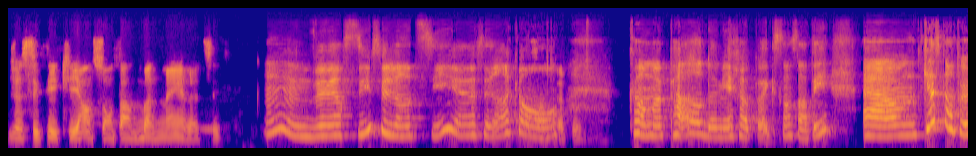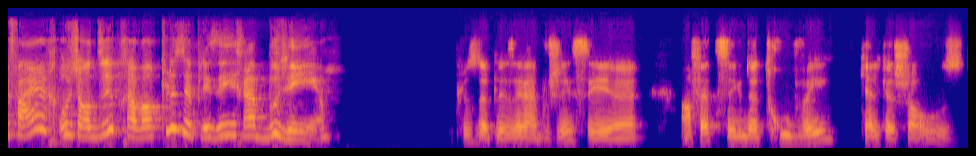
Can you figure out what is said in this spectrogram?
je sais que tes clientes sont en de bonnes mains, là, tu sais. Hum, ben merci, c'est gentil. Euh, c'est vraiment qu'on me parle de mes repas qui sont santé. Euh, qu'est-ce qu'on peut faire aujourd'hui pour avoir plus de plaisir à bouger? Plus de plaisir à bouger, c'est euh, en fait, c'est de trouver quelque chose,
